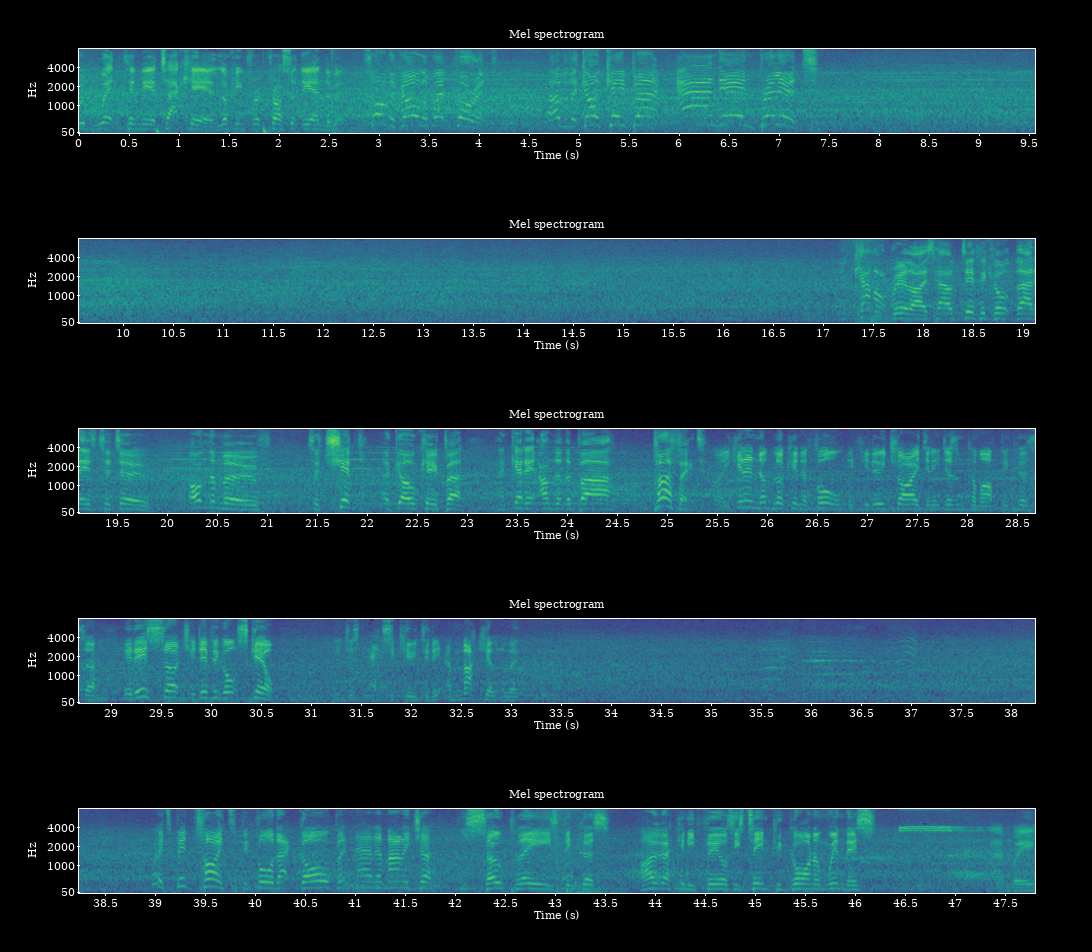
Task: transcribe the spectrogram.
good width in the attack here, looking for a cross at the end of it. Saw the goal and went for it. Over the goalkeeper and in. Brilliant. You cannot realise how difficult that is to do. On the move, to chip a goalkeeper and get it under the bar. Perfect. Well, you can end up looking a fool if you do try it and it doesn't come off because uh, it is such a difficult skill. He just executed it immaculately. Well, it's been tight before that goal, but now the manager, he's so pleased because I reckon he feels his team could go on and win this. And we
